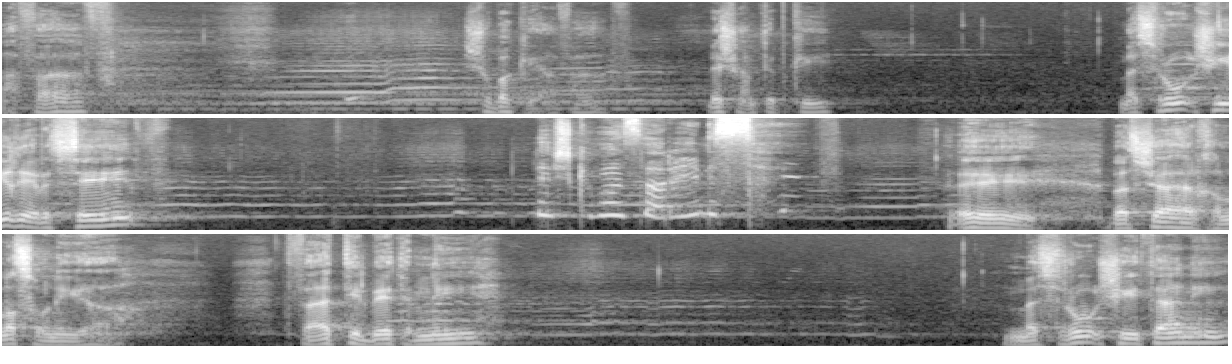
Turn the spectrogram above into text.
عفاف. شو بك يا عفاف؟ ليش عم تبكي؟ مسروق شي غير السيف؟ ليش كمان سارقين السيف؟ إيه بس شاهر خلصهم إياه. تفقدتي البيت منيح؟ مسروق شي تاني؟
